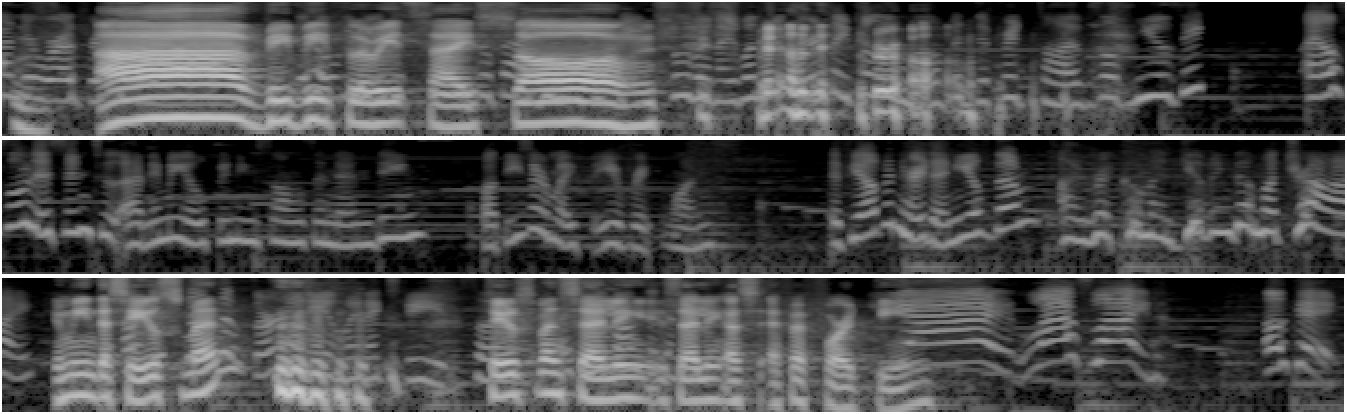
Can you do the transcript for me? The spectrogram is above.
underworld for. Ah, Vivi long. The Fluid lyrics Size so bad, song. so when I went to first, I it fell in love with different types of music. I also listen to anime opening songs and ending, but these are my favorite ones. If you haven't heard any of them, I recommend giving them a try. You mean the salesman? them thoroughly in my next stream, so Salesman selling selling us FF14. Yay! Last slide. Okay.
